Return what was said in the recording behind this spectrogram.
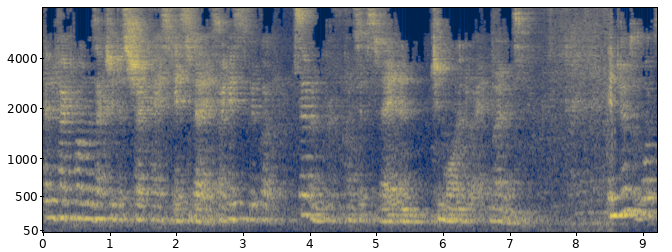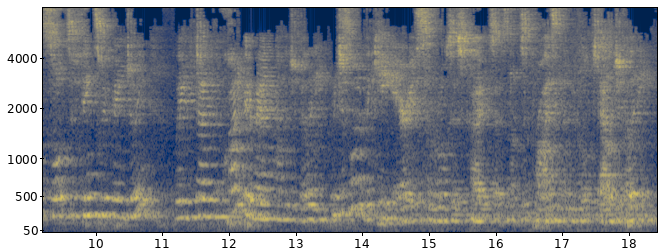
And in fact one was actually just showcased yesterday. So I guess we've got seven proof of concepts today and two more underway at the moment. In terms of what sorts of things we've been doing, we've done quite a bit around eligibility, which is one of the key areas for rules as code, so it's not surprising that we've looked at eligibility.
